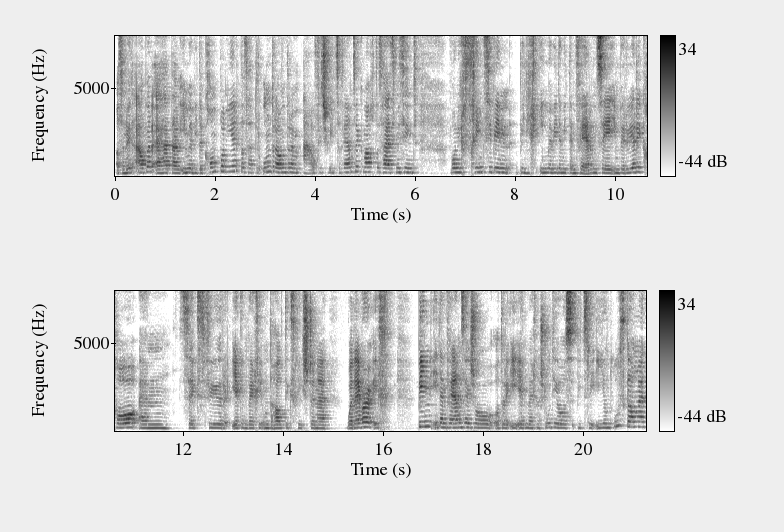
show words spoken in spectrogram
also nicht aber, er hat auch immer wieder komponiert. Das hat er unter anderem auch für das Schweizer Fernsehen gemacht. Das heißt, wir sind, als ich ein Kind war, bin ich immer wieder mit dem Fernsehen in Berührung gekommen. Ähm, Sex für irgendwelche Unterhaltungskisten, whatever. Ich bin in dem Fernsehen schon oder in irgendwelchen Studios ein bisschen ein- und ausgegangen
